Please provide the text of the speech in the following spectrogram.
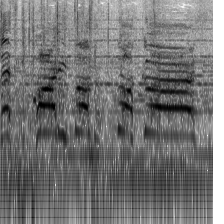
Let's party, motherfuckers!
